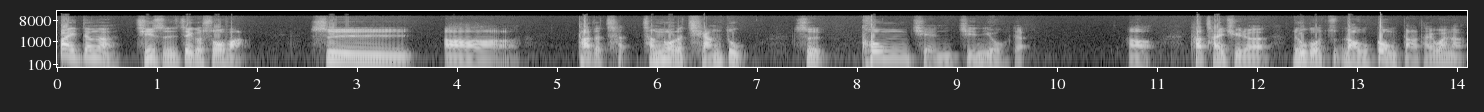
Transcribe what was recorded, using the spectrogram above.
拜登啊，其实这个说法是啊，他的承承诺的强度是空前仅有的啊。他采取了，如果老共打台湾啊，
